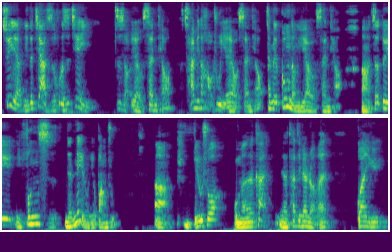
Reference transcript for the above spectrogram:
所以啊，你的价值或者是建议至少要有三条，产品的好处也要有三条，产品的功能也要有三条啊。这对于你封实你的内容有帮助啊。比如说，我们看呃，他这篇软文。关于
